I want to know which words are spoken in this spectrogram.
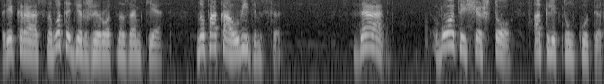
Прекрасно. Вот и держи рот на замке. Но пока увидимся. «Да, вот еще что!» — окликнул Купер.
